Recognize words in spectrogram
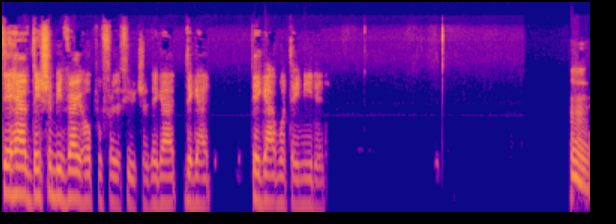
they have they should be very hopeful for the future. They got they got they got what they needed. Hmm.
